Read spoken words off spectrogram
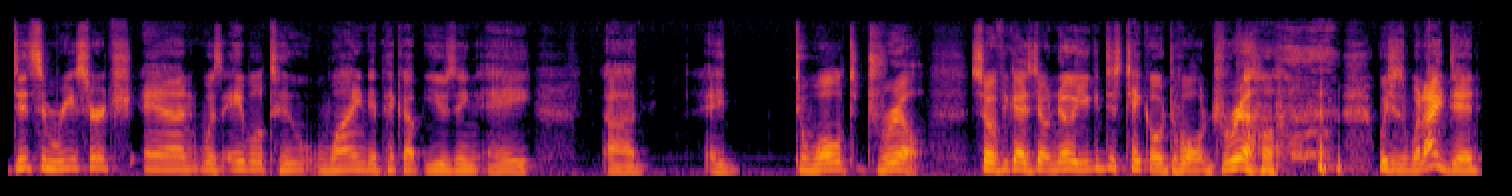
did some research and was able to wind a pickup using a uh, a DeWalt drill. So if you guys don't know, you can just take a DeWalt drill, which is what I did,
